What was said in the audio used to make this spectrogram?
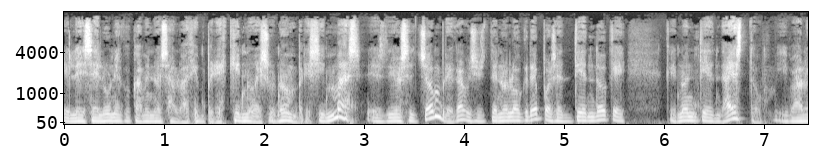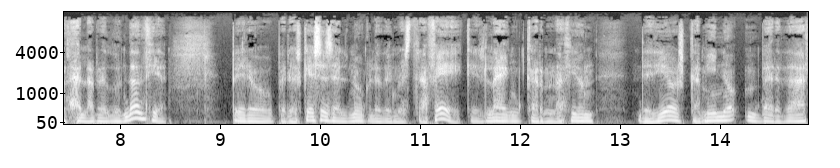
él es el único camino de salvación, pero es que no es un hombre, sin más, es Dios hecho hombre. Claro, si usted no lo cree, pues entiendo que, que no entienda esto, y valga la redundancia. Pero, pero es que ese es el núcleo de nuestra fe, que es la encarnación de Dios, camino, verdad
